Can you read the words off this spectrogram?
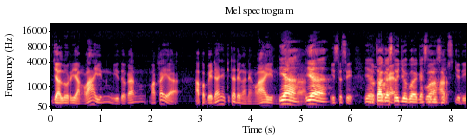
jalur yang lain gitu kan. Maka ya apa bedanya kita dengan yang lain? gitu Iya, kan. iya. Itu sih. Iya, menurut itu agak kayak setuju gue agak setuju sih. harus jadi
